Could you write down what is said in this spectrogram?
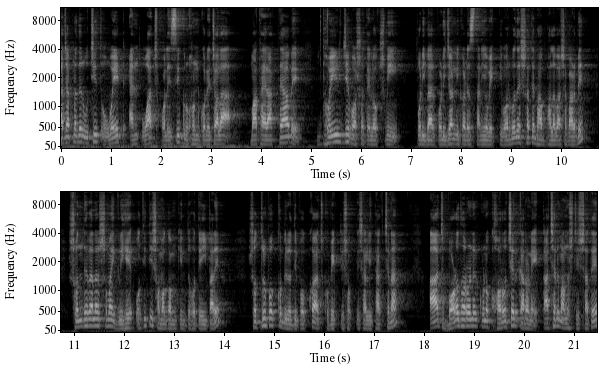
আজ আপনাদের উচিত ওয়েট অ্যান্ড ওয়াচ পলিসি গ্রহণ করে চলা। মাথায় রাখতে হবে ধৈর্যে বসতে লক্ষ্মী, পরিবার, পরিজন নিকটে স্থানীয় ব্যক্তিবর্গদের সাথে ভাব ভালোবাসা বাড়বে। সন্ধেবেলার সময় গৃহে অতিথি সমাগম কিন্তু হতেই পারে। শত্রুপক্ষ, বিরোধী পক্ষ আজ খুব একটি শক্তিশালী থাকছে না। আজ বড় ধরনের কোনো খরচের কারণে কাছের মানুষটির সাথে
